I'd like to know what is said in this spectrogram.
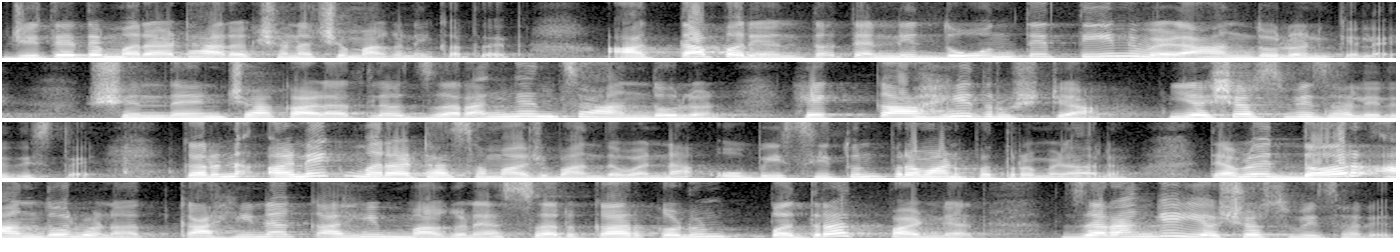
जिथे ते मराठा आरक्षणाची मागणी करत आहेत आतापर्यंत त्यांनी दोन ते तीन वेळा आंदोलन केलं आहे शिंदेंच्या काळातलं जरांगेंचं आंदोलन हे काही दृष्ट्या यशस्वी झालेलं दिसतंय. कारण अनेक मराठा समाज बांधवांना ओबीसीतून प्रमाणपत्र मिळालं. त्यामुळे दर आंदोलनात काही ना काही मागण्या सरकारकडून पदरात पाडण्यात जरांगे यशस्वी झालेत.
